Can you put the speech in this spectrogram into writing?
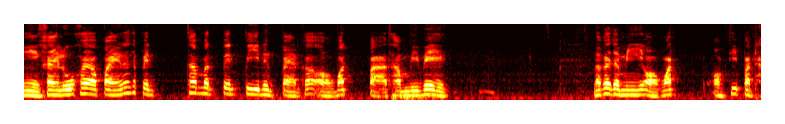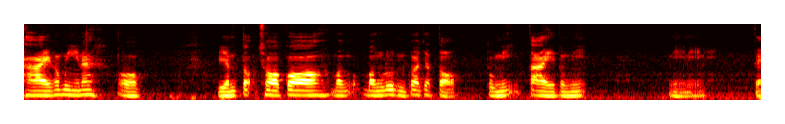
นี่ใครรู้ค่อยเอาไปน่าจะเป็นถ้ามันเป็นปีหนึ่งแปดก็ออกวัดป่าธรรมวิเวก แล้วก็จะมีออกวัดออกที่ปะทายก็มีนะ ออกเหรียญตชอกอบางบางรุ่นก็จะตอกตรงนี้ใต้ตรงนี้ นี่นี่นี่ต่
